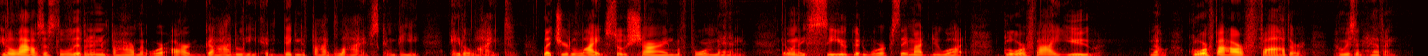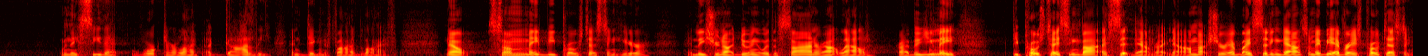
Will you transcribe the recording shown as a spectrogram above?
it allows us to live in an environment where our godly and dignified lives can be a light. Let your light so shine before men that when they see your good works, they might do what? Glorify you. No, glorify our Father who is in heaven. When they see that worked in our life, a godly and dignified life. Now, some may be protesting here At least you're not doing it with a sign or out loud, right? But you may be protesting by a sit down right now. I'm not sure. Everybody's sitting down, so maybe everybody's protesting.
